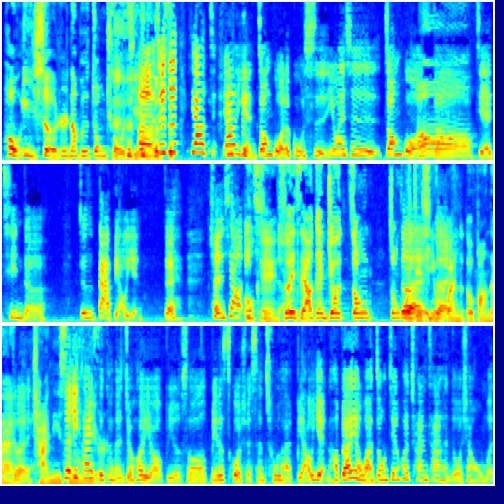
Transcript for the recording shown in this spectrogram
后羿射日？嗯、那不是中秋节吗？呃，就是要要演中国的故事，因为是中国的节庆的，就是大表演，对，全校一起所以只要跟就中。中国节庆有关的都放在 Chinese。所以一开始可能就会有，比如说 middle school 学生出来表演，然后表演完中间会穿插很多像我们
